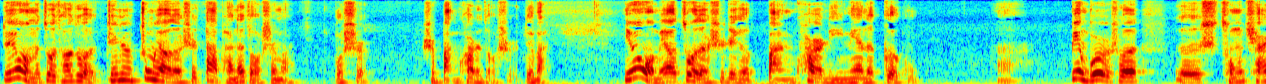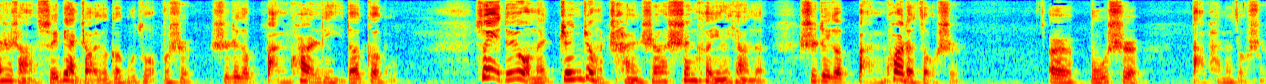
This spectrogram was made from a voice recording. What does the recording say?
对于我们做操作，真正重要的是大盘的走势吗？不是，是板块的走势，对吧？因为我们要做的是这个板块里面的个股啊。并不是说，呃，从全市场随便找一个个股做，不是，是这个板块里的个股。所以，对于我们真正产生深刻影响的是这个板块的走势，而不是大盘的走势。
